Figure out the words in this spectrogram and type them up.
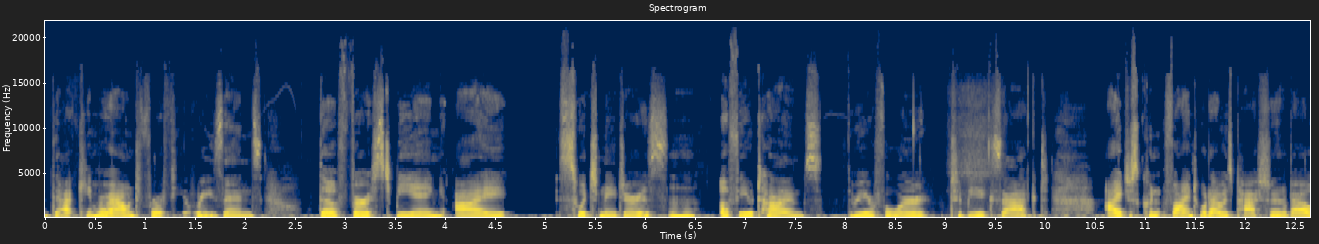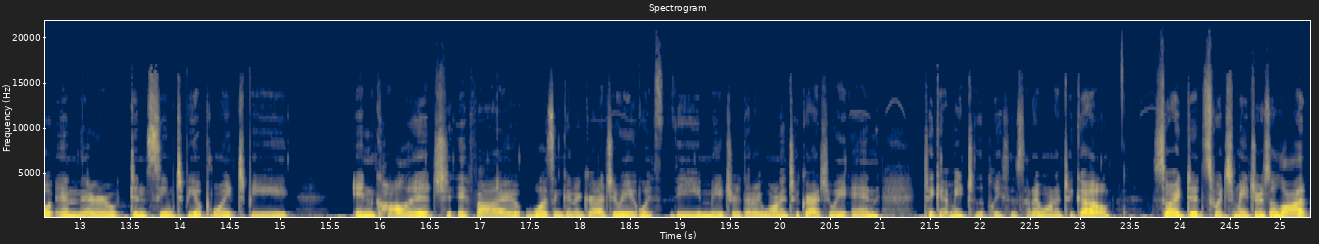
That came around for a few reasons. The first being I switched majors mm-hmm. a few times, three or four to be exact. I just couldn't find what I was passionate about, and there didn't seem to be a point to be in college if I wasn't going to graduate with the major that I wanted to graduate in to get me to the places that I wanted to go. So I did switch majors a lot.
